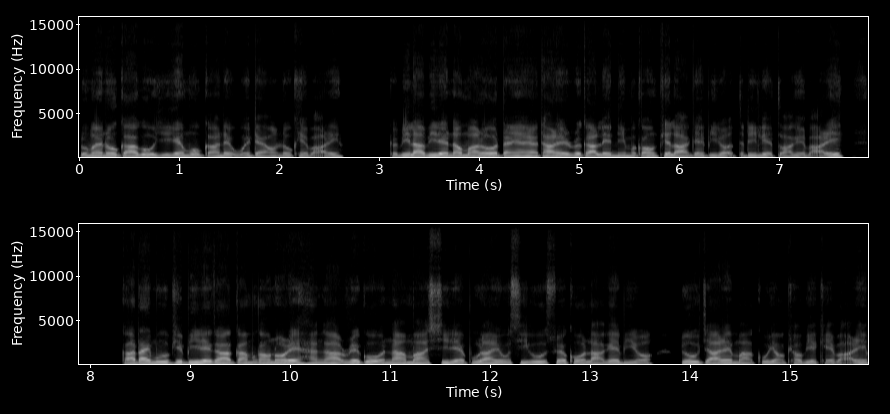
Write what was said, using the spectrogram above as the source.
ရိုမန်တို့ကားကိုရေခဲမို့ကားနဲ့ဝင်တက်အောင်လုပ်ခဲ့ပါတယ်။ထွက်ပြေးလာပြီးတဲ့နောက်မှာတော့တန်ရာရထားတဲ့ရစ်ကလည်းနေမကောင်းဖြစ်လာခဲ့ပြီးတော့တတိလက်သွားခဲ့ပါတယ်။ကားတိုက်မှုဖြစ်ပြီးတဲ့ကကားမကောင်းတော့တဲ့ဟန်ကရစ်ကိုအနားမှာရှိတဲ့ပူရာယုံစီကိုဆွဲခေါ်လာခဲ့ပြီးတော့လူကြားထဲမှာကိုရောင်ဖျောက်ပစ်ခဲ့ပါတယ်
